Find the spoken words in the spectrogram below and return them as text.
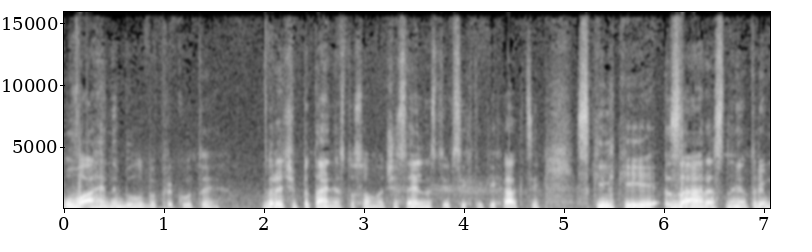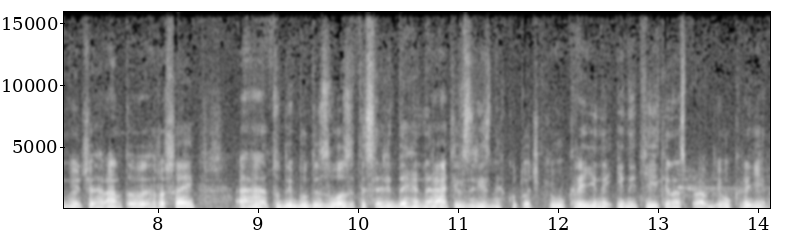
Уваги не було би прикутої. До речі, питання стосовно чисельності всіх таких акцій. Скільки зараз, не отримуючи грантових грошей, е, туди буде звозитися дегенератів з різних куточків України і не тільки насправді України.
